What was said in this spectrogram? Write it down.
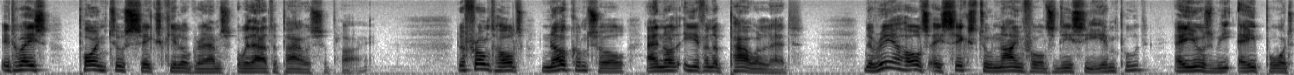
It weighs 0.26 kg without the power supply. The front holds no control and not even a power LED. The rear holds a 6 to 9 volts DC input, a USB-A port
